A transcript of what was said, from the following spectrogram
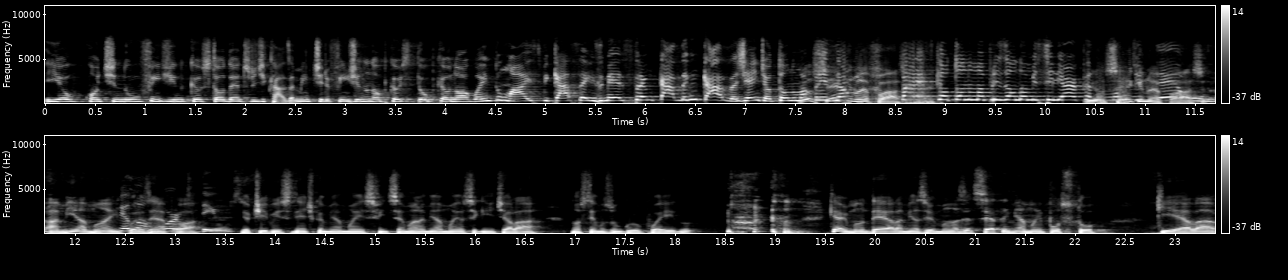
E eu continuo fingindo que eu estou dentro de casa. Mentira, fingindo não, porque eu estou, porque eu não aguento mais ficar seis meses trancada em casa. Gente, eu tô numa eu prisão. sei que não é fácil. Parece né? que eu tô numa prisão domiciliar, pelo Eu amor sei que de não é Deus. fácil. A minha mãe, Pelo por exemplo, amor ó, de Deus. eu tive um incidente com a minha mãe esse fim de semana. Minha mãe é o seguinte, ela, nós temos um grupo aí do que é a irmã dela, minhas irmãs, etc. E minha mãe postou que ela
